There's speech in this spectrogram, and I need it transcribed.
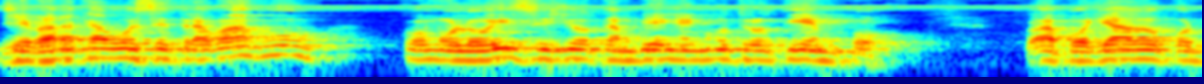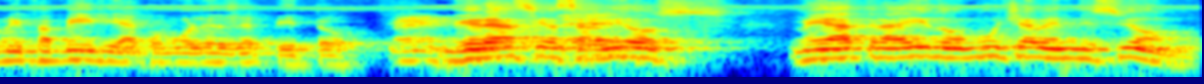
llevar a cabo ese trabajo, como lo hice yo también en otro tiempo apoyado por mi familia, como les repito. Gracias a Dios, me ha traído mucha bendición.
